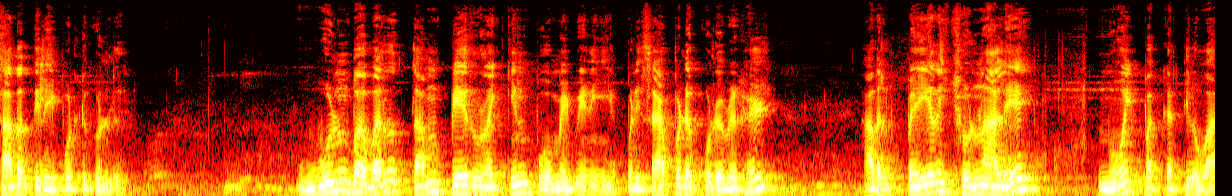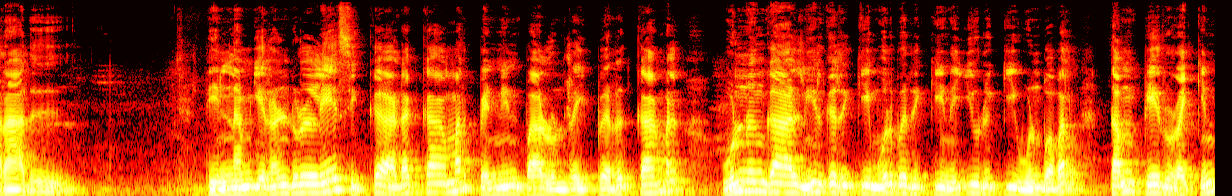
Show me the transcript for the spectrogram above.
சாதத்திலே போட்டுக்கொண்டு உண்பவர் தம் பேருரைக்கின் போமை வேணி அப்படி சாப்பிடக்கூடியவர்கள் அவர் பெயரை சொன்னாலே நோய் பக்கத்தில் வராது. தின்னம் இரண்டுள்ளே சிக்க அடக்காமற் பெண்ணின் பால் ஒன்றை பெருக்காமல் உண்ணுங்கால் நீர்கருக்கி முறுபெருக்கி நெய்யுருக்கி உண்பவர் தம் பேருரைக்கின்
